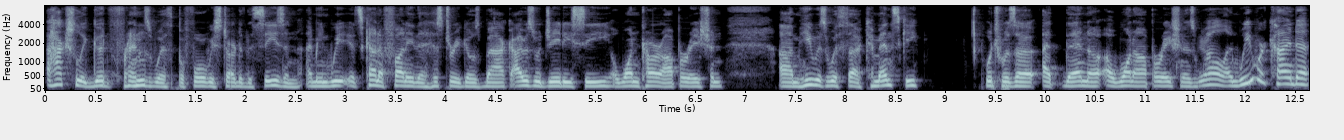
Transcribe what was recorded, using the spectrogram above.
actually good friends with before we started the season. I mean, we it's kind of funny the history goes back. I was with JDC, a one car operation. Um, he was with uh, Cummiskey, which was a at then a, a one operation as well. And we were kind of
